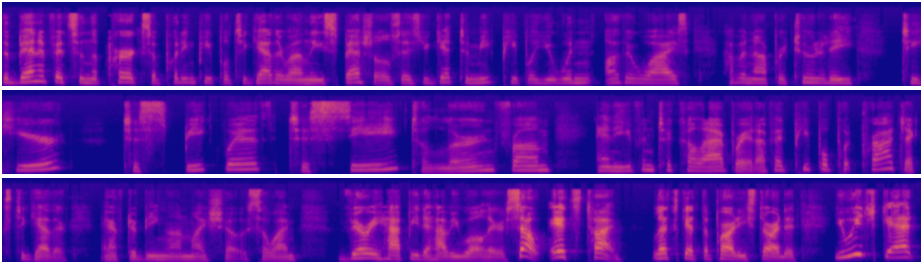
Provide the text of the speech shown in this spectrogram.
the benefits and the perks of putting people together on these specials is you get to meet people you wouldn't otherwise have an opportunity to hear, to speak with, to see, to learn from, and even to collaborate. I've had people put projects together after being on my show. So I'm very happy to have you all here. So it's time Let's get the party started. You each get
